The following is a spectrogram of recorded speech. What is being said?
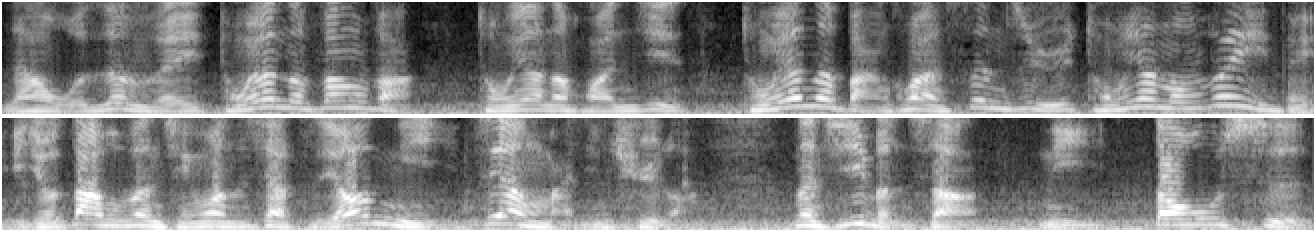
然后我认为同样的方法、同样的环境、同样的板块，甚至于同样的位置，也就大部分情况之下，只要你这样买进去了，那基本上你都是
